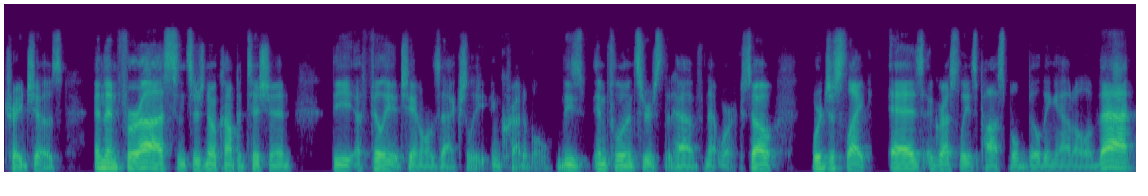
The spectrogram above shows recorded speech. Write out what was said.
trade shows. And then for us, since there's no competition, the affiliate channel is actually incredible. These influencers that have network. So we're just like as aggressively as possible building out all of that.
